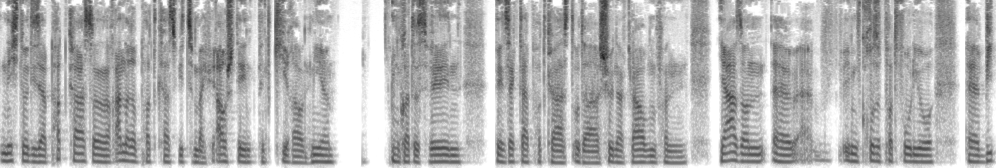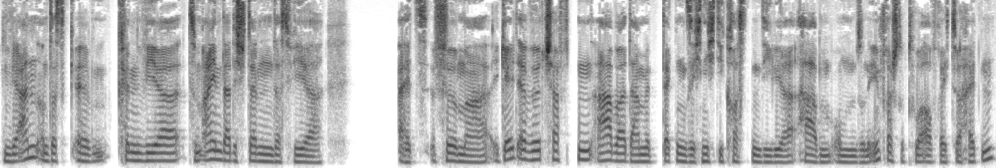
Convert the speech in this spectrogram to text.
nicht nur dieser Podcast, sondern auch andere Podcasts, wie zum Beispiel Ausstehend mit Kira und mir, um Gottes Willen, den Sektor-Podcast oder Schöner Glauben von Jason äh, im große Portfolio äh, bieten wir an und das ähm, können wir zum einen dadurch stemmen, dass wir als Firma Geld erwirtschaften, aber damit decken sich nicht die Kosten, die wir haben, um so eine Infrastruktur aufrechtzuerhalten.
